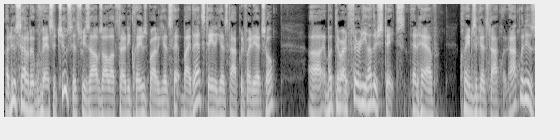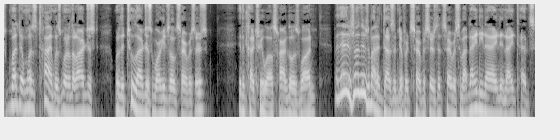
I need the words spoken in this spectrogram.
A new settlement with Massachusetts resolves all outstanding claims brought against that, by that state against Ocwen Financial, uh, but there are 30 other states that have claims against Ocwen. Ocwen is one at one time was one of the largest, one of the two largest mortgage loan servicers in the country. Wells Fargo is one, but there's there's about a dozen different servicers that service about 99 and nine tenths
